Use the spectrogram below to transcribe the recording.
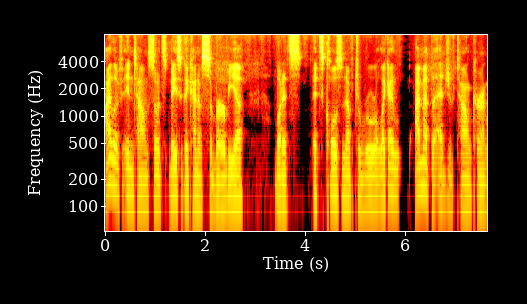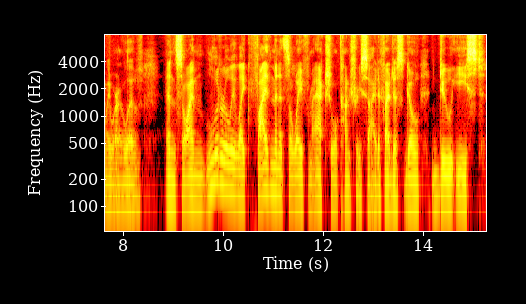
I live in town, so it's basically kind of suburbia, but it's it's close enough to rural. Like I I'm at the edge of town currently where I live. And so I'm literally like five minutes away from actual countryside if I just go due east.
